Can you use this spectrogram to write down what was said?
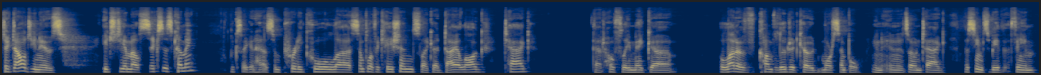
Technology news HTML6 is coming. Looks like it has some pretty cool uh, simplifications, like a dialog tag that hopefully make uh, a lot of convoluted code more simple in, in its own tag. This seems to be the theme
